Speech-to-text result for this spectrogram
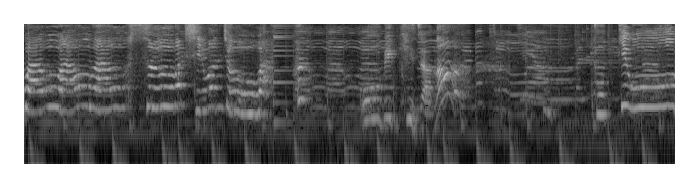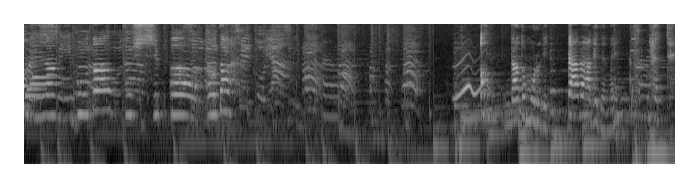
와우 와우 와우 수박 시원 좋아. 오비키잖아? 좋지오 말랑이보다 푸시파보다. 어, 나도 모르게 따라하게 되네. 탈퇴.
